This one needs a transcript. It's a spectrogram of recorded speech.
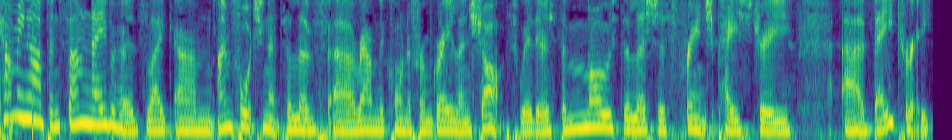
coming up in some neighborhoods. Like um, I'm fortunate to live uh, around the corner from Grey Lynn Shops, where there's the most delicious French pastry uh, bakery,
